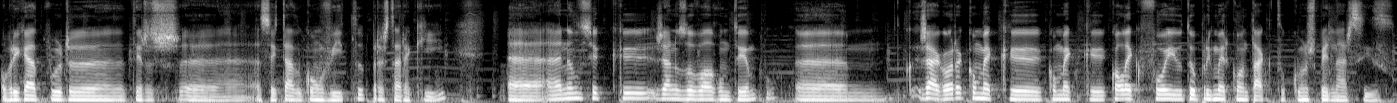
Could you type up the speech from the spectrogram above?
Obrigado por uh, teres aceitado o convite para estar aqui. A Ana Lúcia que já nos ouve há algum tempo, uh, já agora como é que, como é que, qual é que foi o teu primeiro contacto com o Espelho Narciso?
